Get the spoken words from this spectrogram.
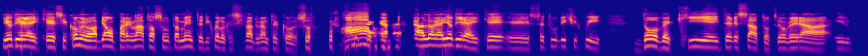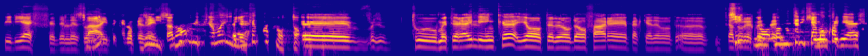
io direi che siccome non abbiamo parlato assolutamente di quello che si fa durante il corso, ah, allora io direi che eh, se tu dici qui dove chi è interessato troverà il PDF delle slide sì, che lo presentano. Mettiamo il link eh, qua sotto. Eh, tu metterai il link, io te lo devo fare perché devo uh, tradurre sì, queste lo, lo in un PDF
